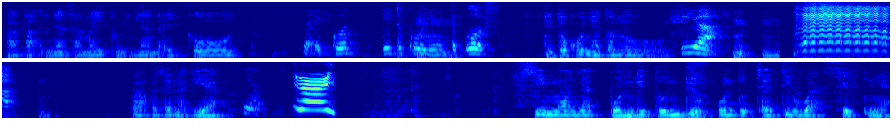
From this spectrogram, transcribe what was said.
bapaknya sama ibunya ndak ikut nggak ikut di tokonya Hmm. terus di tokonya terus. iya Mm-mm. Wah, bacain lagi ya. iya Si monyet pun ditunjuk untuk jadi wasitnya.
